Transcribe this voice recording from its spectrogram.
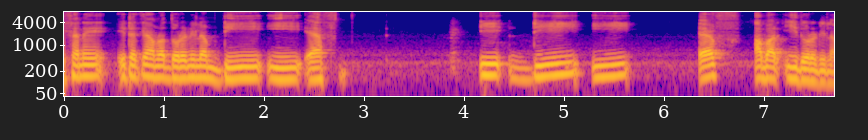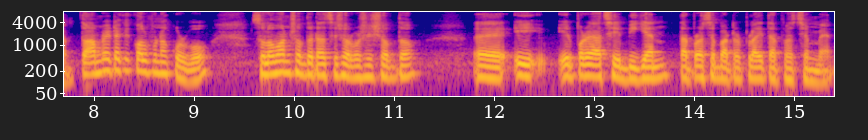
এখানে এটাকে আমরা ধরে নিলাম D E F E, D, E, F, আবার ই ধরে নিলাম। তো আমরা এটাকে কল্পনা করব। সোলোমান শব্দটা আছে সর্বশেষ শব্দ। এরপরে আছে বিজ্ঞান, তারপর আছে বাটারফ্লাই, তারপর হচ্ছে ম্যান।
